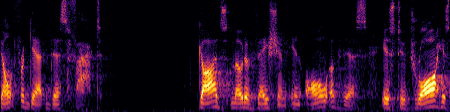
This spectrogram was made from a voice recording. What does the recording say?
don't forget this fact. God's motivation in all of this is to draw his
